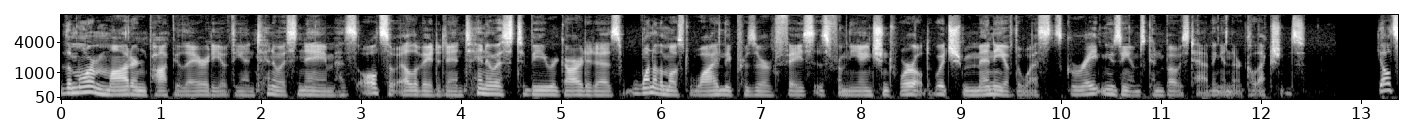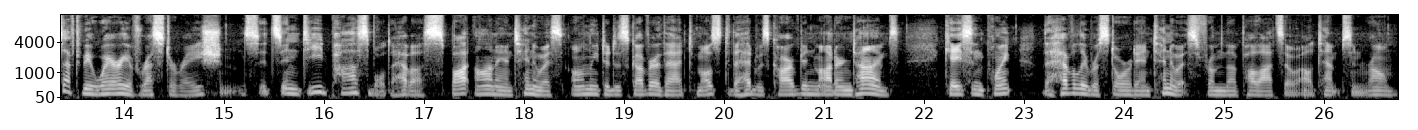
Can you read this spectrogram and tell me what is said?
The more modern popularity of the Antinous name has also elevated Antinous to be regarded as one of the most widely preserved faces from the ancient world, which many of the West's great museums can boast having in their collections. You also have to be wary of restorations. It's indeed possible to have a spot on Antinous only to discover that most of the head was carved in modern times. Case in point, the heavily restored Antinous from the Palazzo Altemps in Rome.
